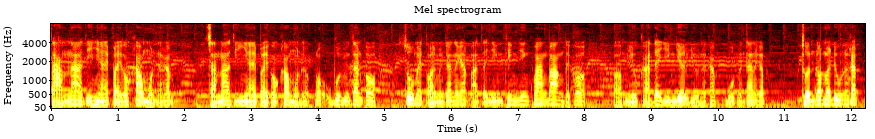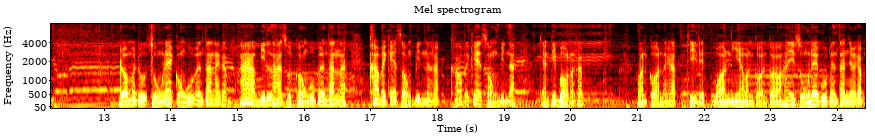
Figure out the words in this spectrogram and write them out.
สามหน้าที่เฮียให้ไปก็เข้าหมดนะครับสามหน้าที่เฮียให้ไปก็เข้าหมดครับเพราะวูดมิลตันก็สู้ไม่ต่อยเหมือนกันนะครับ อาจจะยิงทิ้งยิงคว้างบ้าง แต่ก็ มีโอกาสได้ยิงเยอะอยู่นะครับวูดมิลตันนะครับ ส่วนเรามาดูนะครับเรามาดูสูงแรกของวูดมิลตันนะครับ 5 บินล่าสุดของวูดมิลตันนะ เข้าไปแค่ 2 บินนะครับ เข้าไปแค่ 2 บินนะ อย่างที่บอกนะครับ วันก่อนนะครับ ทีเด็ดบอลเนียวันก่อนก็ให้สูงแรกวูดมิลตันใช่ไหมครับ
